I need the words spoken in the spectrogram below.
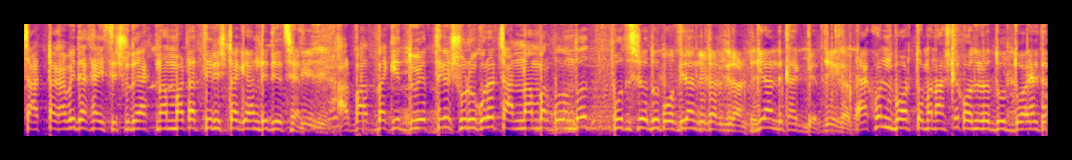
চারটা গাভি দেখাইছি শুধু এক নাম্বারটা তিরিশটা গ্যারান্টি দিয়েছেন। আর বাদ বাকি দুইয়ের থেকে শুরু করে চার নাম্বার পর্যন্ত পঁচিশ লিটার দুধ লিটার guarantee। গ্যারান্টি থাকবে। এখন বর্তমান আসলে কত লিটার দুধ দোয়া দিতে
